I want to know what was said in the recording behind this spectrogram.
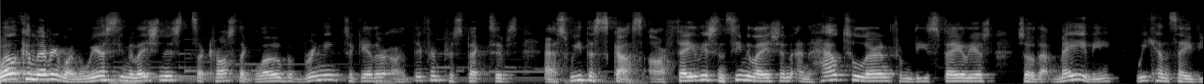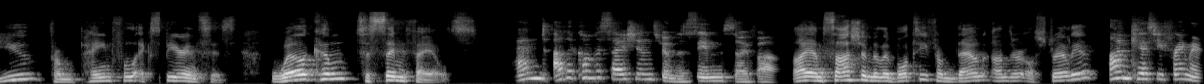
Welcome, everyone. We are simulationists across the globe, bringing together our different perspectives as we discuss our failures in simulation and how to learn from these failures so that maybe we can save you from painful experiences. Welcome to Sim Fails and other conversations from The Sim Sofa. I am Sasha Miller-Botti from Down Under Australia. I'm Kirsty Freeman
